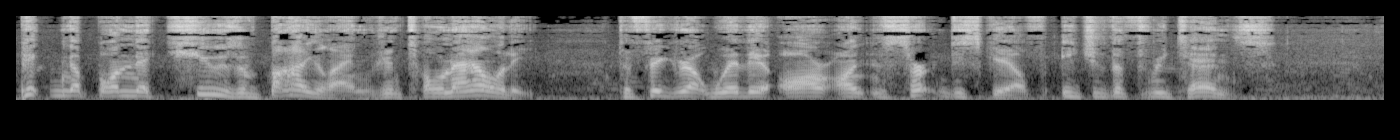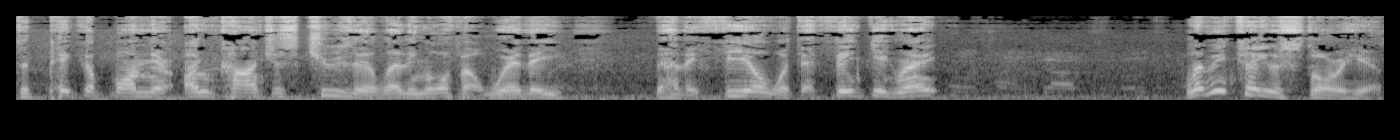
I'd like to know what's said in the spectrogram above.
Picking up on their cues of body language and tonality to figure out where they are on the certainty scale for each of the three. To pick up on their unconscious cues they're letting off about where they, how they feel, what they're thinking, right? Let me tell you a story here.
